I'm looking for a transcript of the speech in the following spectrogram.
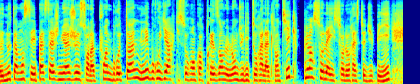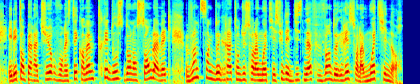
euh, notamment ces passages nuageux sur la pointe bretonne, les brouillards qui seront encore présents le long du littoral atlantique, plein soleil sur le reste du pays et les températures vont rester quand même très douces dans l'ensemble avec 25 degrés attendus sur la moitié sud et 19-20 degrés sur la moitié nord.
